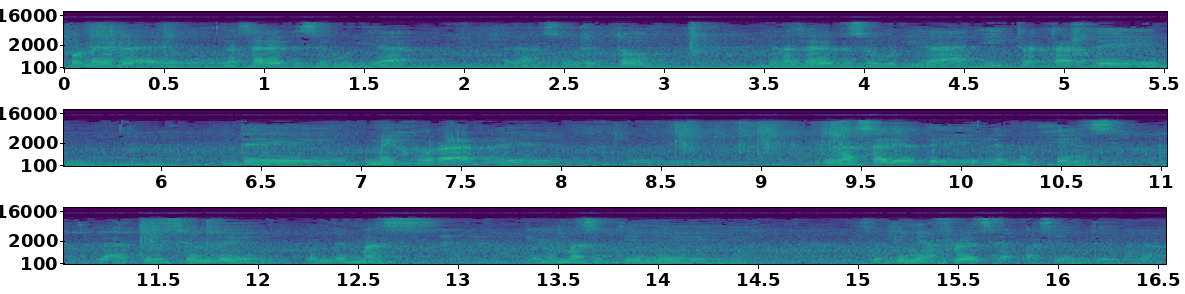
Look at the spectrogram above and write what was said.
poner eh, las áreas de seguridad, sobre todo en las áreas de seguridad y tratar de, mejorar eh, las áreas de la emergencia, la atención de donde más, donde más se tiene se tiene afluencia de pacientes, ¿verdad?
